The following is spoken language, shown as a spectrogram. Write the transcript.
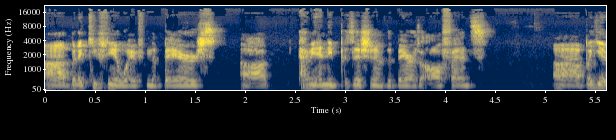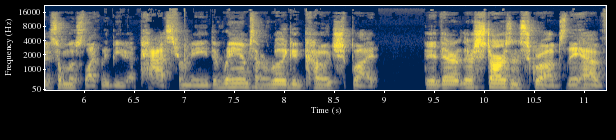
Uh, but it keeps me away from the Bears uh, having any position of the Bears' offense. Uh, but yeah, this will most likely be a pass for me. The Rams have a really good coach, but they, they're they're stars and scrubs. They have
